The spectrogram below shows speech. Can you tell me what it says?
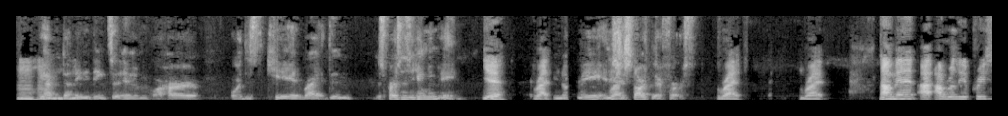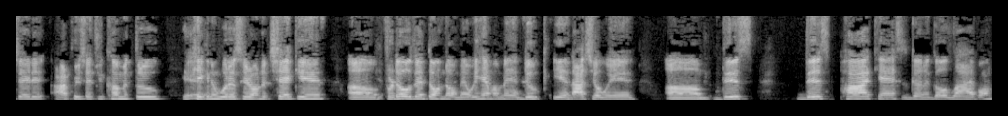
you Mhm. haven't done anything to him or her or this kid, right? Then this person's a human being. Yeah, right. You know what I mean? And it should start there first. Right. Right. No, man, I, I really appreciate it. I appreciate you coming through, Yeah. kicking it with us here on the check in. Um, for those that don't know, man, we have my man Duke Ihenacho in. Um, this this podcast is gonna go live on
